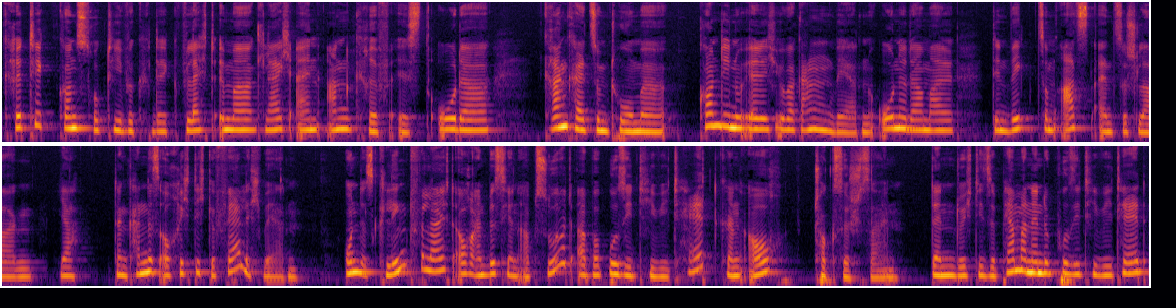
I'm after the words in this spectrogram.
Kritik, konstruktive Kritik vielleicht immer gleich ein Angriff ist oder Krankheitssymptome kontinuierlich übergangen werden, ohne da mal den Weg zum Arzt einzuschlagen, ja, dann kann das auch richtig gefährlich werden. Und es klingt vielleicht auch ein bisschen absurd, aber Positivität kann auch toxisch sein. Denn durch diese permanente Positivität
